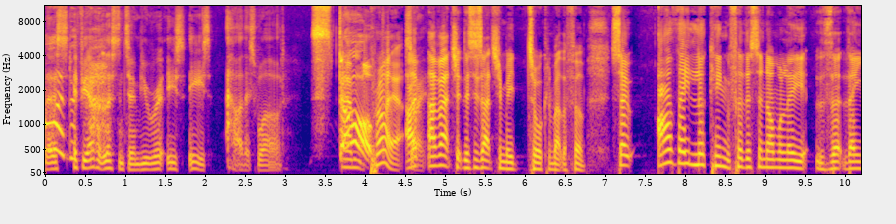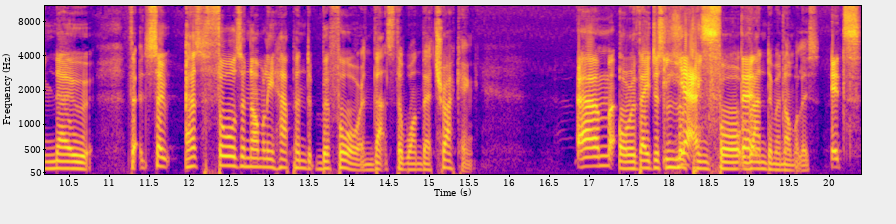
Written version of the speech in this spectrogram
fairness, on? if you haven't listened to him, you re- he's he's out of this world. Stop. Um, Pryor, I, Sorry. I've actually. This is actually me talking about the film. So, are they looking for this anomaly that they know? That, so, has Thor's anomaly happened before, and that's the one they're tracking, um, or are they just looking Yes, for random anomalies? it's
